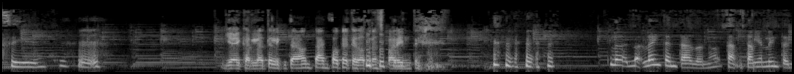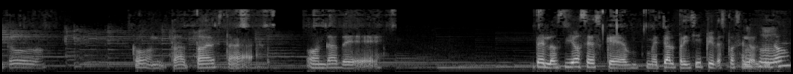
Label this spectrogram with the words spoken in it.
Sí, Y a Escarlata le quitaron tanto que quedó transparente. lo, lo- lo ha intentado, ¿no? Tam- también lo intentó con to- toda esta onda de de los dioses que metió al principio y después se le olvidó.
